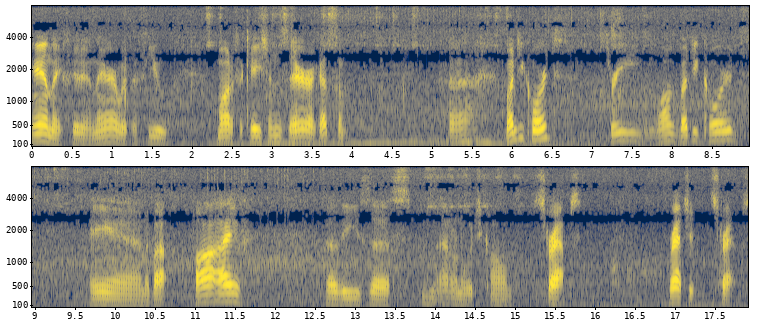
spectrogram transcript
and they fit in there with a few modifications there. I got some uh, bungee cords, three long bungee cords and about five of these, uh, I don't know what you call them, straps, ratchet straps,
